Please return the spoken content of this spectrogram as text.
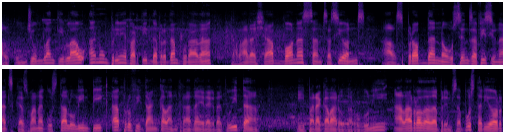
al conjunt blanquiblau en un primer partit de pretemporada que va deixar bones sensacions als prop de 900 aficionats que es van acostar a l'Olímpic aprofitant que l'entrada era gratuïta. I per acabar-ho de rodonir, a la roda de premsa posterior,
